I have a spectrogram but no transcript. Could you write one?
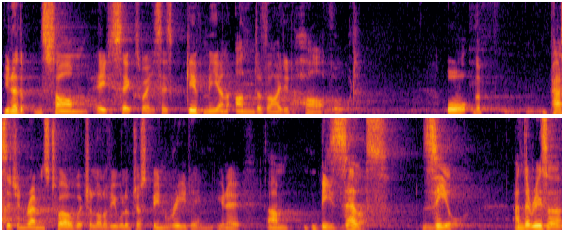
You know the Psalm 86 where he says, Give me an undivided heart, Lord. Or the passage in Romans 12, which a lot of you will have just been reading, you know, um, be zealous, zeal. And there is a,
